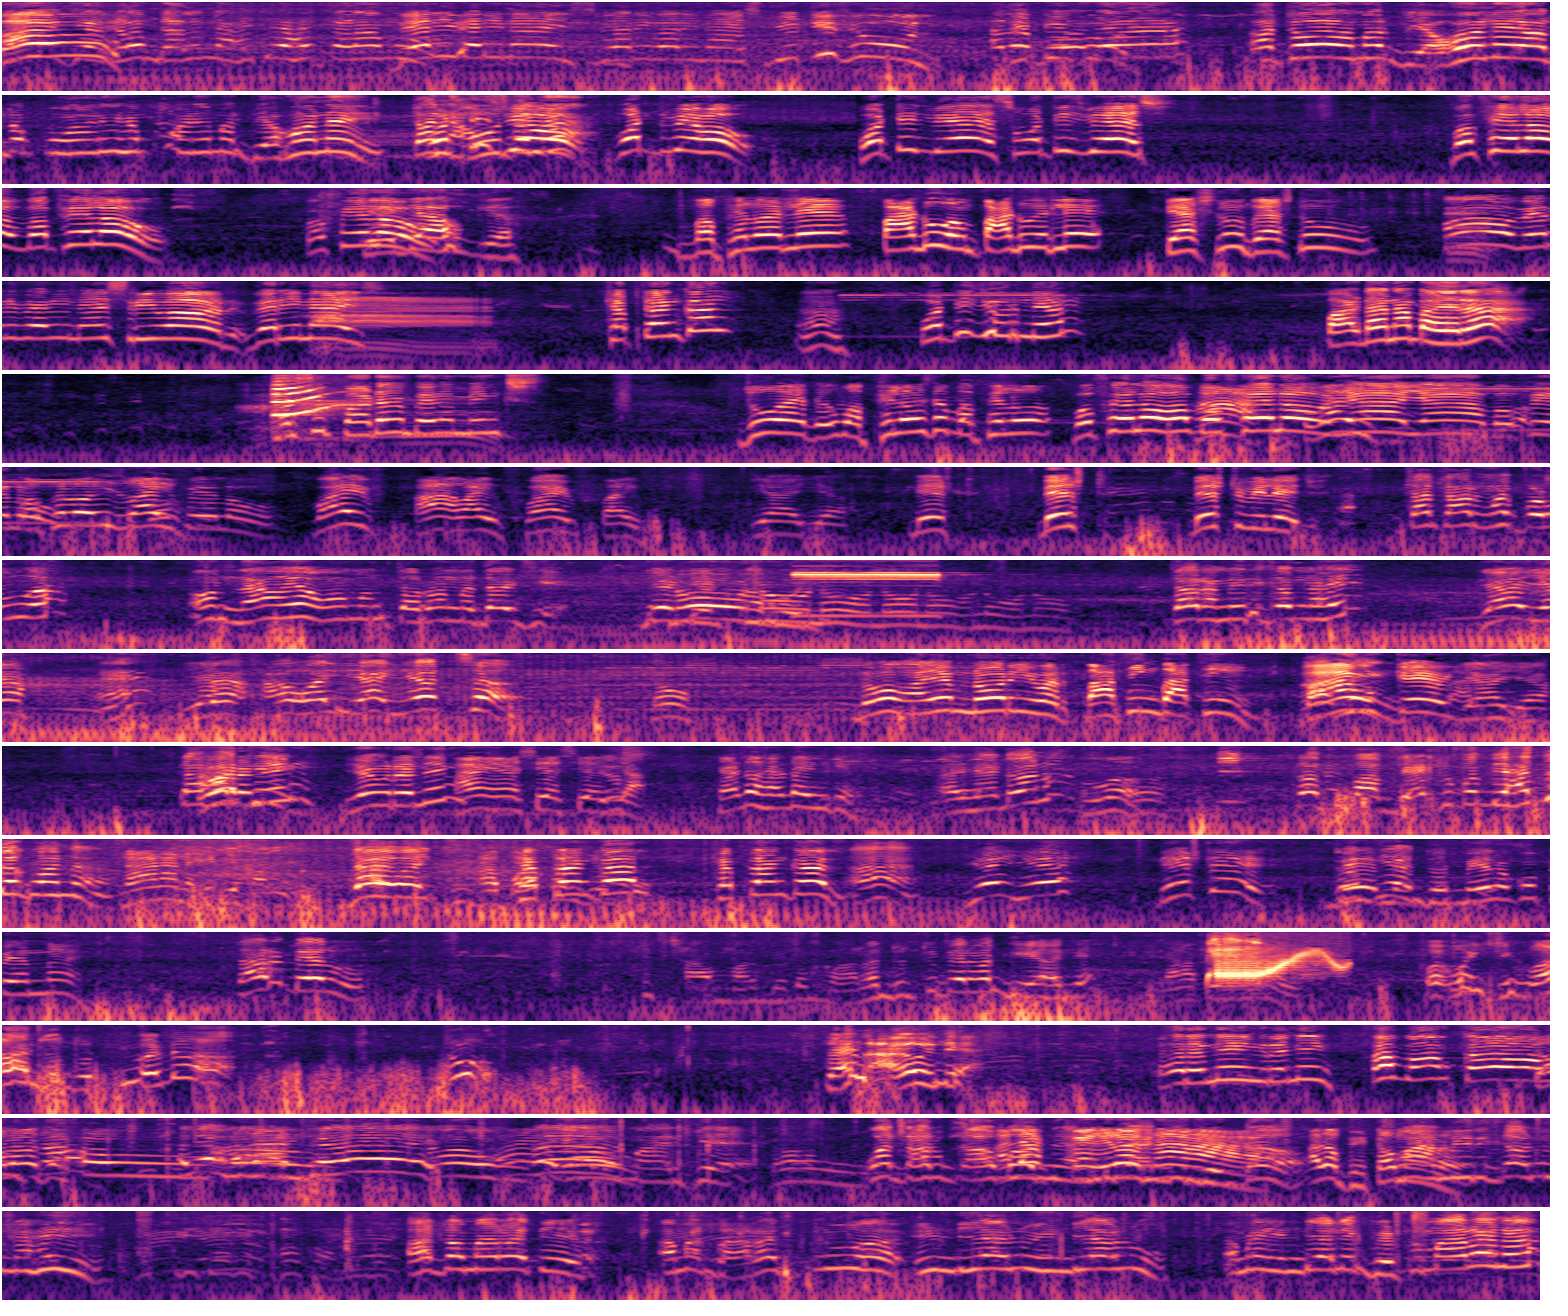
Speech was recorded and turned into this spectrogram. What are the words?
Wow. ગરમ ડાલે નાખી દે, હાથ તળાવમાં. Very, very nice. Very, very nice. Beautiful. આ તો અમાર બેહો નહીં આ તો પાણી પાણી માં બેહો નહીં તને What આવું is તો? What is Ves? Buffalo, buffalo. Buffalo. કે આવું કે. બફેલો એટલે પાડું આમ પાડું એટલે ભેંસનું ભેંસનું Oh, very, very nice river. Very nice. Captain Uncle, હા. what is your name? પાડાના બહેરા the pardon Bena means? જો એ તો બફેલો છે buffalo oh, buffalo. wife. Yeah, yeah, buffalo. Buffalo is wife Buffalo. Wife. હા wife Wife. Wife Yeah, yeah. Best, best, best village. તાર તાર મોય પડવું હે? આમ ના આયા આમ આમ તરવા મજા ડેટ no, કરવું. no, no, no, no, no. તાર અમેરિકન નહીં Yeah, yeah. હે યા આ હોય યા યા જ છે No. No, I am no river. Bathing bathing Ah, Bathing. okay. Yeah, yeah. તાર You are Hathi. running? You are running? હા યસ યસ યસ યા હેડો હેડો એમ કે આ હેડવાનું ઉવ્વ. તો પા- ભેંસ ઉપર બેહાડ દો કોને ના ના નહીં બેહાડું. જાય હોય છે. આ Captain uncle, Captain uncle. હા ये ये बेस्ट है धोतिया, मे- मेरे को पहनना है તારે પહેરવું આ મારો બેટો મારા જુતી પહેરવા દે આજે ના પહેરાય. પણ ઓય શીખવાડા જો જુતી હોય ને તું ચાલ આવ્યો લે રનિંગ રનિંગ આ વાવ કાવ અલ્યા મારજે અલ્યા મારજે તો મારા. તે અમાર ભારતનું ઇન્ડિયાનું ઇન્ડિયાનું. હમણાં ઇન્ડિયાને ભેટું મારે ને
